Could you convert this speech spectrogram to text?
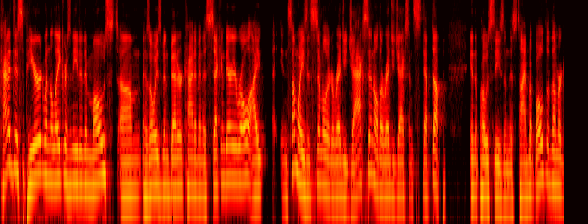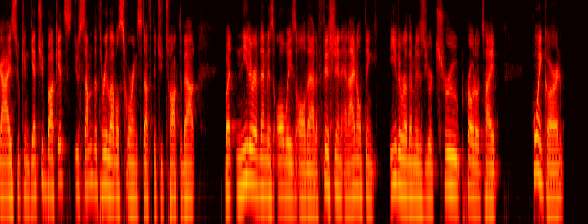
kind of disappeared when the Lakers needed him most. Um, has always been better, kind of in a secondary role. I, in some ways, it's similar to Reggie Jackson, although Reggie Jackson stepped up in the postseason this time. But both of them are guys who can get you buckets, do some of the three level scoring stuff that you talked about. But neither of them is always all that efficient, and I don't think either of them is your true prototype point guard.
